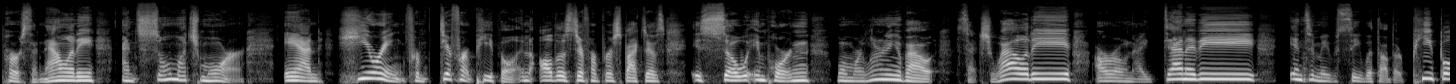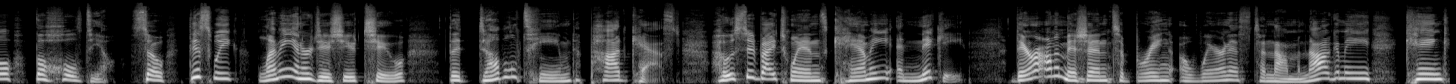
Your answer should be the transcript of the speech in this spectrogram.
personality, and so much more. And hearing from different people and all those different perspectives is so important when we're learning about sexuality, our own identity, intimacy with other people, the whole deal. So this week, let me introduce you to the Double Teamed podcast, hosted by twins Cami and Niki. They're on a mission to bring awareness to non monogamy, kink,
